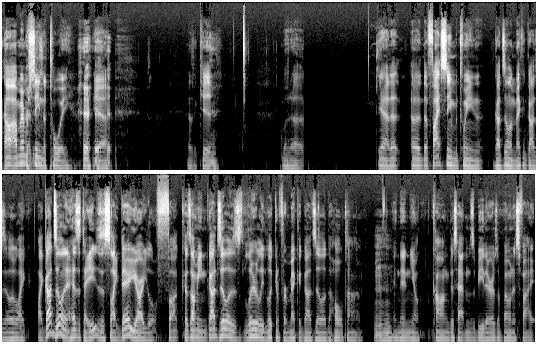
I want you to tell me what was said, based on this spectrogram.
I, I remember seeing the toy Yeah. As a kid, but uh, yeah, that uh, the fight scene between Godzilla and Mecha Godzilla, like like Godzilla didn't hesitate. He's just like, "There you are, you little fuck." Because I mean, Godzilla is literally looking for Mecha Godzilla the whole time, hmm and then you know Kong just happens to be there as a bonus fight.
